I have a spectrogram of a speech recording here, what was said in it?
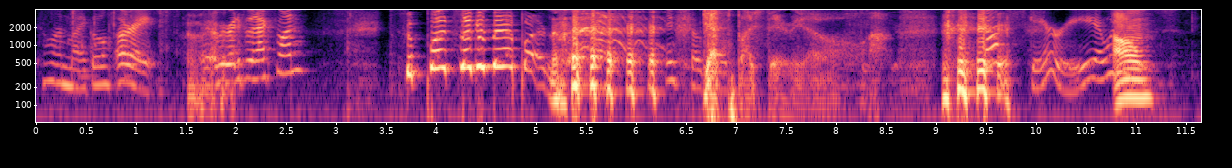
Come on, Michael. All right. Are we ready for the next one? It's a blood sucking vampire No. It's so death good. by stereo It's not scary. I wouldn't. um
